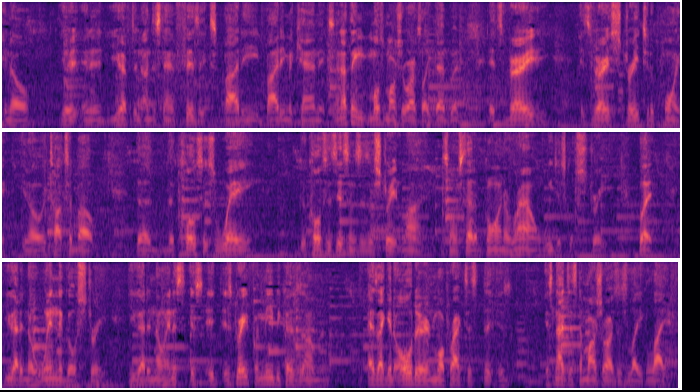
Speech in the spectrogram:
you know, You're, and it, you have to understand physics, body, body mechanics, and I think most martial arts like that. But it's very, it's very straight to the point. You know, it talks about the the closest way, the closest distance is a straight line. So instead of going around, we just go straight. But you got to know when to go straight. You got to know, and it's it's it's great for me because um, as I get older and more practice, it's, it's not just the martial arts; it's like life.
